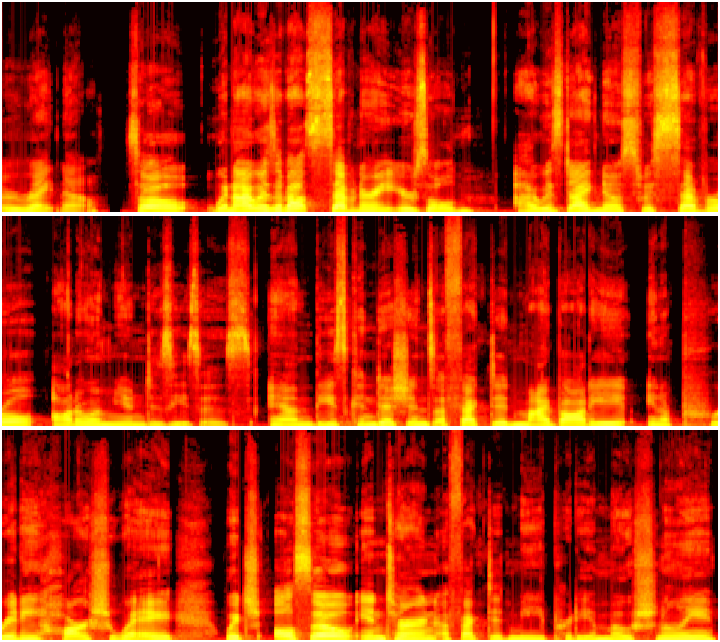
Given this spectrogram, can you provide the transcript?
right now. So, when I was about seven or eight years old, I was diagnosed with several autoimmune diseases, and these conditions affected my body in a pretty harsh way, which also in turn affected me pretty emotionally.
